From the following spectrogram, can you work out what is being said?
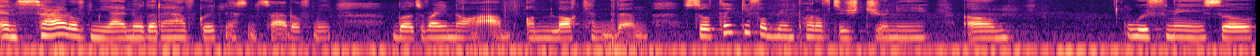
inside of me i know that i have greatness inside of me but right now I'm unlocking them. So thank you for being part of this journey um, with me. So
